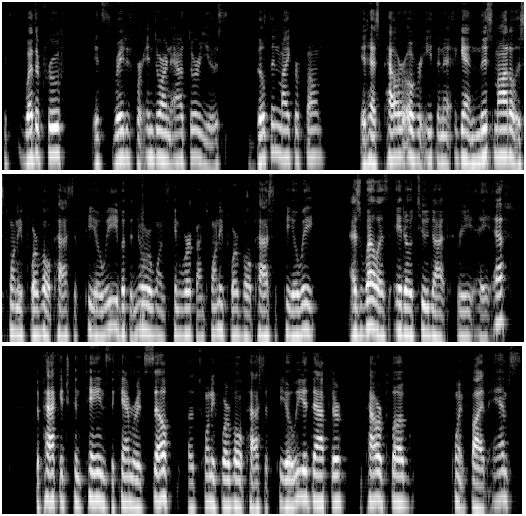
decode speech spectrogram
It's weatherproof. It's rated for indoor and outdoor use. Built-in microphone. It has power over Ethernet. Again, this model is 24 volt passive PoE, but the newer ones can work on 24 volt passive PoE as well as 802.3 AF. The package contains the camera itself, a 24 volt passive PoE adapter, power plug, 0.5 amps,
